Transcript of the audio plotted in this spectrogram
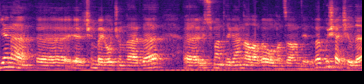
yenə Elkin bəy o günlərdə 3 məntəqənin əlavə olunacağını dedi və bu şəkildə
